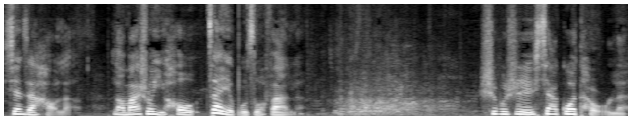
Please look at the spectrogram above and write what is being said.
现在好了，老妈说以后再也不做饭了，是不是吓过头了？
